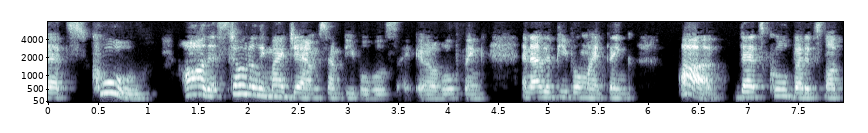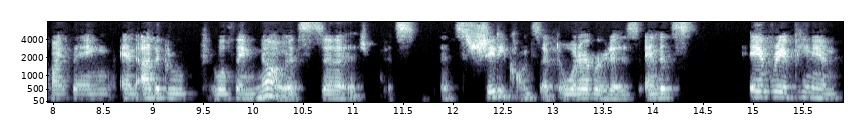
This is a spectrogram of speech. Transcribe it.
that's cool. Oh, that's totally my jam. Some people will say, uh, will think, and other people might think, ah, that's cool, but it's not my thing. And other group will think, no, it's uh, it's it's shitty concept or whatever it is, and it's every opinion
